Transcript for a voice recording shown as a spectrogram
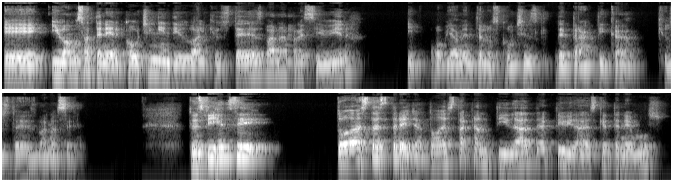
Eh, y vamos a tener coaching individual que ustedes van a recibir y obviamente los coachings de práctica que ustedes van a hacer. Entonces, fíjense, toda esta estrella, toda esta cantidad de actividades que tenemos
